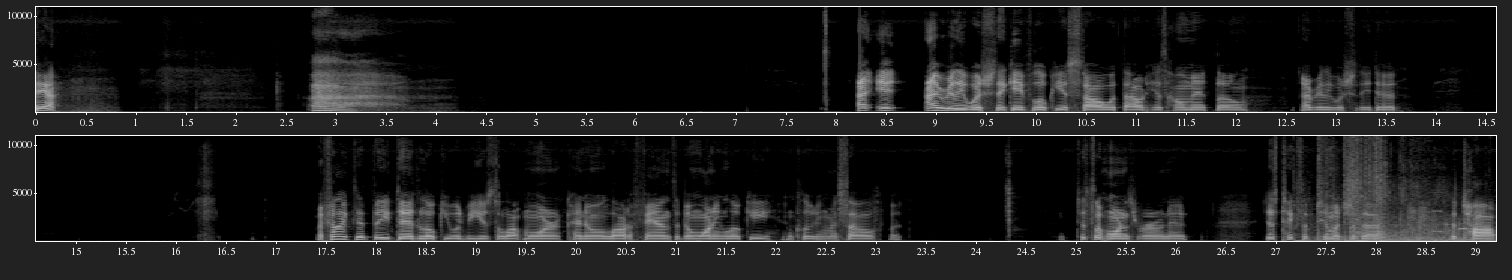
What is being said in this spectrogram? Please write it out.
yeah. I it I really wish they gave Loki a style without his helmet though. I really wish they did. I feel like if they did Loki would be used a lot more. I know a lot of fans have been wanting Loki, including myself, but just the horns ruin it. It just takes up too much of the the top.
